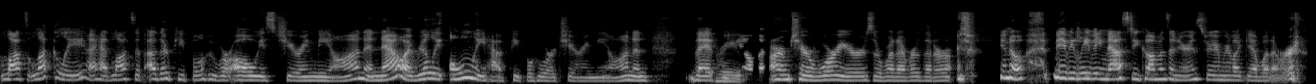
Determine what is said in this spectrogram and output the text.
lots luckily i had lots of other people who were always cheering me on and now i really only have people who are cheering me on and that right. you know the armchair warriors or whatever that are you know maybe leaving nasty comments on your instagram you're like yeah whatever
